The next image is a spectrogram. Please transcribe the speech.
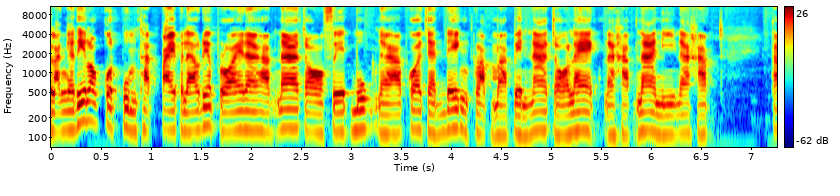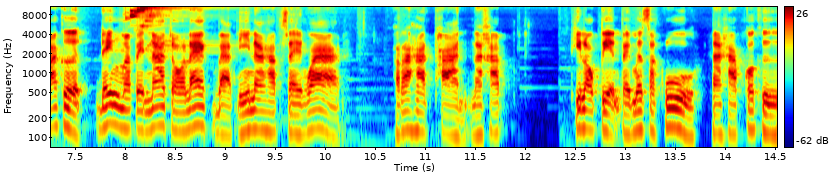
หลังจากที่เรากดปุ่มถัดไปไปแล้วเรียบร้อยนะครับ หน้าจอ Facebook นะครับ ก็จะเด้งกลับมาเป็นหน้าจอแรกนะครับ หน้านี้นะครับ ถ้าเกิดเด้งมาเป็นหน้าจอแรกแบบนี้นะครับ แสดงว่ารหัสผ่านนะครับ ที่เราเปลี่ยนไปเมื่อสักครู่นะครับ ก็คือ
